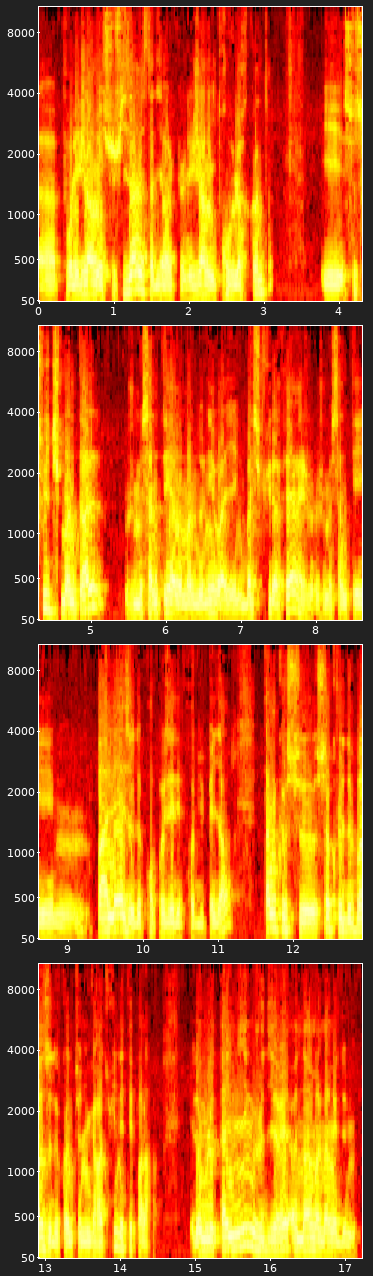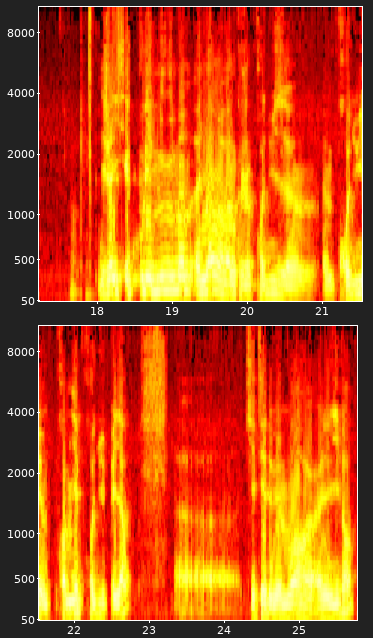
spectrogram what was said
euh, pour les gens est suffisant, c'est-à-dire que les gens y trouvent leur compte et ce switch mental, je me sentais à un moment donné, il y a une bascule à faire et je, me sentais hum, pas à l'aise de proposer des produits payants tant que ce socle de base de contenu gratuit n'était pas là. Et donc le timing, je dirais un an, un an et demi. Déjà, il s'est coulé minimum un an avant que je produise un, produit, un premier produit payant, euh, qui était de mémoire un livre.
